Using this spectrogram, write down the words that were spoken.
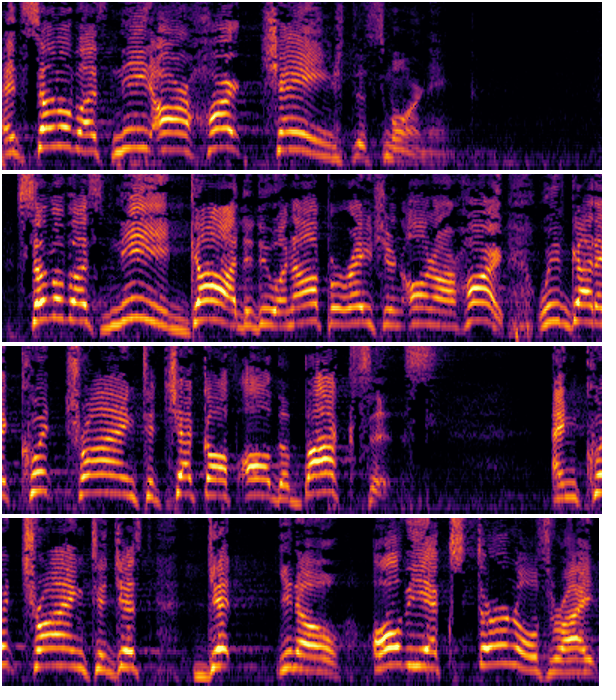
And some of us need our heart changed this morning. Some of us need God to do an operation on our heart. We've got to quit trying to check off all the boxes and quit trying to just get, you know, all the externals right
